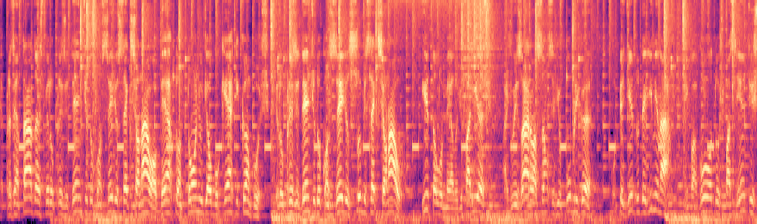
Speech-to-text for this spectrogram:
representadas pelo presidente do Conselho Seccional Alberto Antônio de Albuquerque Campos, pelo presidente do Conselho Subseccional Ítalo Melo de Farias, ajuizaram ação civil pública o pedido de liminar em favor dos pacientes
